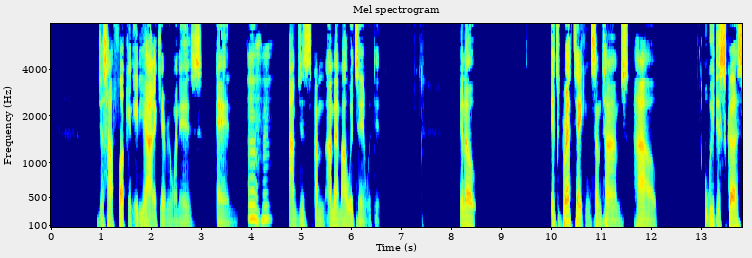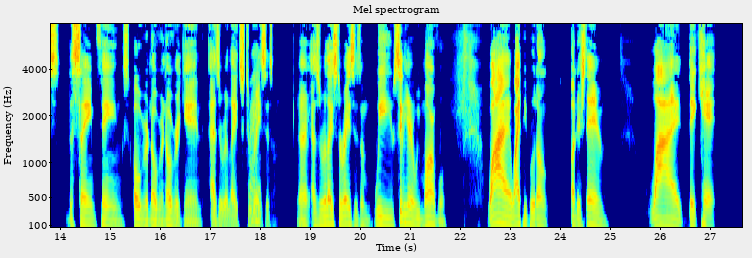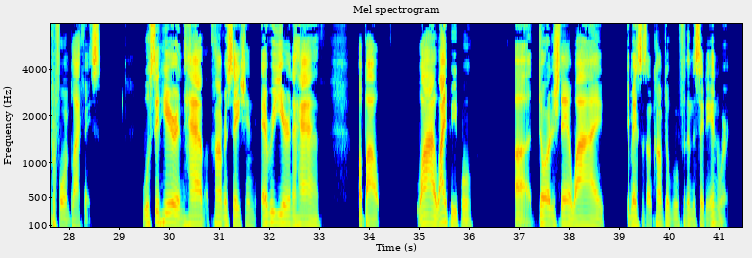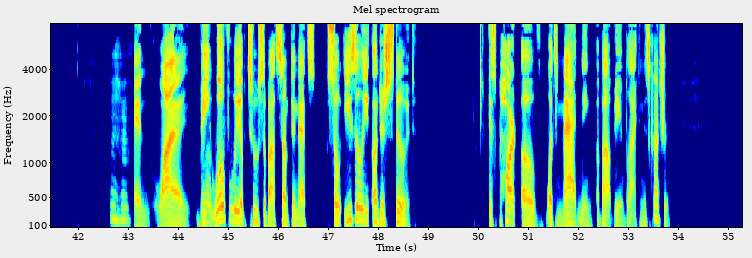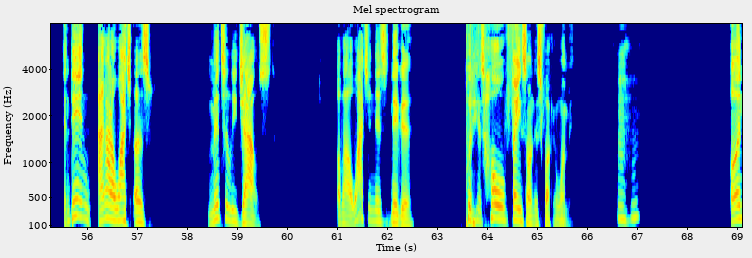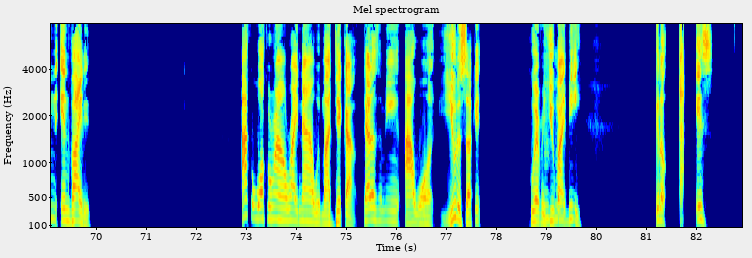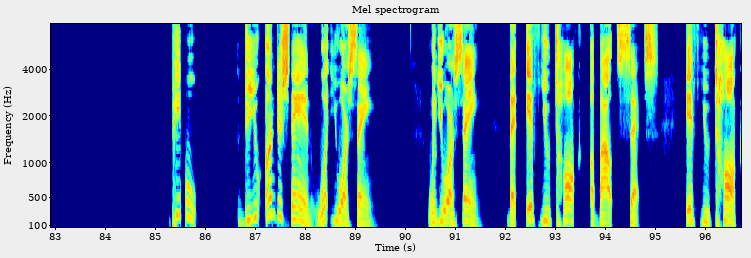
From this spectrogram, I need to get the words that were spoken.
just how fucking idiotic everyone is, and Mm-hmm. I'm just I'm I'm at my wits end with it. You know, it's breathtaking sometimes how we discuss the same things over and over and over again as it relates to Right. racism. Right? As it relates to racism, we sit here and we marvel why white people don't understand why they can't perform blackface. We'll sit here and have a conversation every year and a half about why white people uh, don't understand why it makes us uncomfortable for them to say the N word Mm-hmm. and why being willfully obtuse about something that's so easily understood is part of what's maddening about being black in this country. And then I gotta watch us mentally joust about watching this nigga put his whole face on this fucking woman, Mm-hmm. uninvited. I could walk around right now with my dick out. That doesn't mean I want you to suck it, whoever you Mhm. might be. You know, uh, I- it's people. Do you understand what you are saying when you are saying that if you talk about sex, if you talk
